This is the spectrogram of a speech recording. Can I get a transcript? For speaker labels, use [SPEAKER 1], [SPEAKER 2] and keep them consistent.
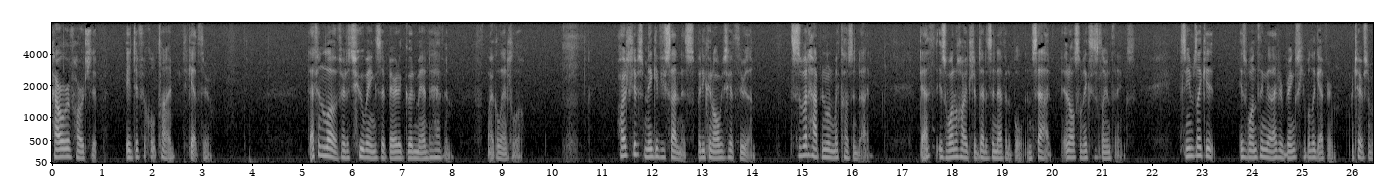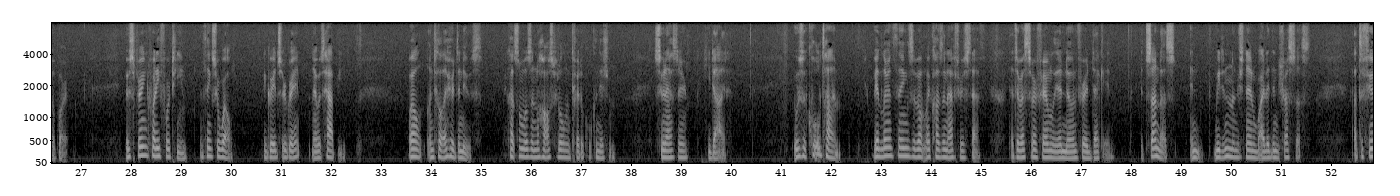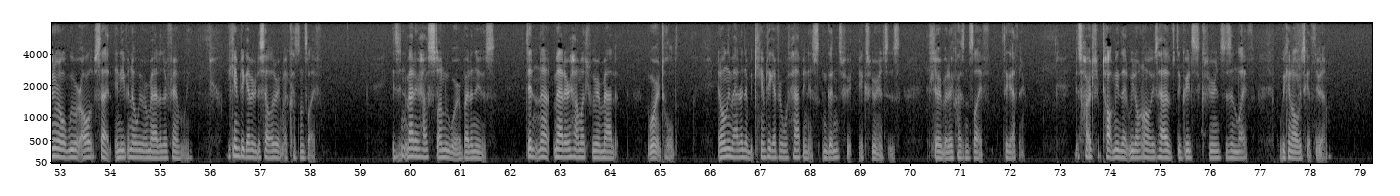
[SPEAKER 1] Power of hardship, a difficult time to get through. Death and love are the two wings that bear the good man to heaven. Michelangelo. Hardships may give you sadness, but you can always get through them. This is what happened when my cousin died. Death is one hardship that is inevitable and sad, and also makes us learn things. It seems like it is one thing that either brings people together or tears them apart. It was spring 2014, and things were well. My grades were great, and I was happy. Well, until I heard the news. My cousin was in the hospital in critical condition. Soon after, he died. It was a cool time. We had learned things about my cousin after his death that the rest of our family had known for a decade. It stunned us, and we didn't understand why they didn't trust us. At the funeral, we were all upset, and even though we were mad at our family, we came together to celebrate my cousin's life. It didn't matter how stunned we were by the news. It didn't matter how much we were mad we weren't told. It only mattered that we came together with happiness and good experiences to share about our cousin's life together. This hardship taught me that we don't always have the greatest experiences in life, but we can always get through them.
